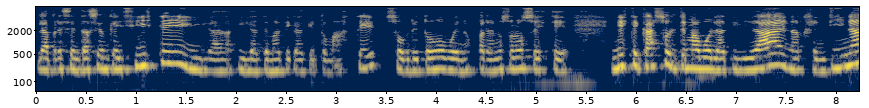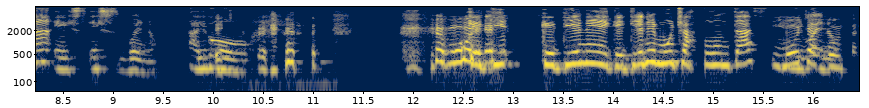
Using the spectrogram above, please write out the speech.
la presentación que hiciste y la, y la temática que tomaste. Sobre todo, bueno, para nosotros, este, en este caso, el tema volatilidad en Argentina es, es bueno, algo que, tiene, que tiene muchas puntas. Y, muchas puntas.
